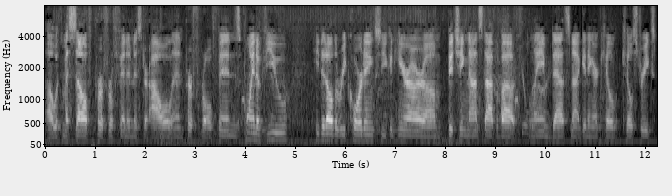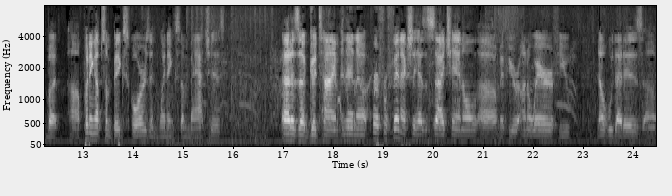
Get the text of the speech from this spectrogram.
uh, with myself, periferalFinn, and Mr. Owl. And periferalFinn's point of view, he did all the recording, so you can hear our um, bitching nonstop about lame deaths, not getting our kill kill streaks, but uh, putting up some big scores and winning some matches. That is a good time. And then uh, Peripheral Finn actually has a side channel. Um, if you're unaware, if you know who that is, um,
